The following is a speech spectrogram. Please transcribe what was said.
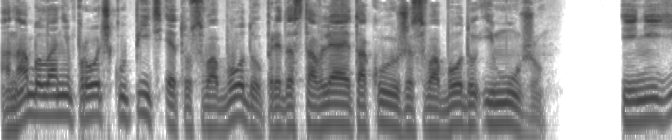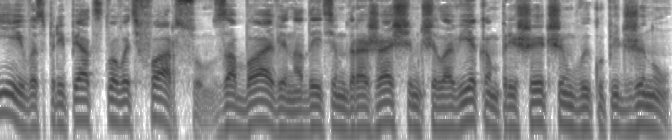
она была не прочь купить эту свободу, предоставляя такую же свободу и мужу. И не ей воспрепятствовать фарсу, забаве над этим дрожащим человеком, пришедшим выкупить жену.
